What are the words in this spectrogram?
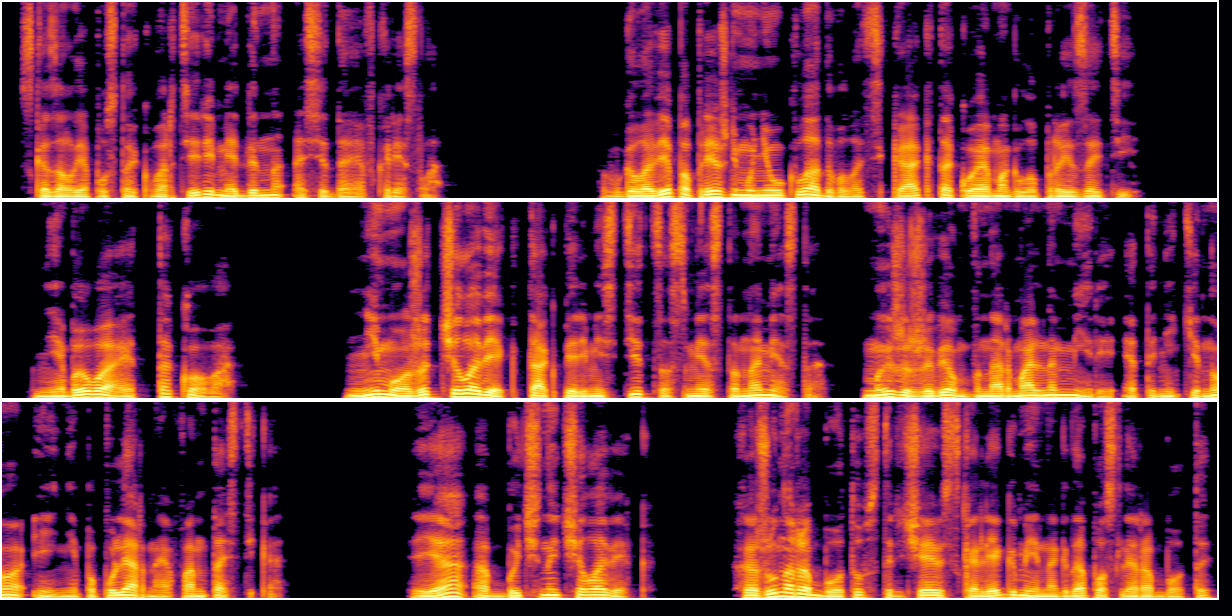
— сказал я пустой квартире, медленно оседая в кресло. В голове по-прежнему не укладывалось, как такое могло произойти. Не бывает такого. Не может человек так переместиться с места на место. Мы же живем в нормальном мире, это не кино и не популярная фантастика. Я обычный человек. Хожу на работу, встречаюсь с коллегами иногда после работы.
